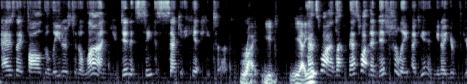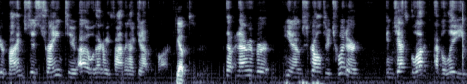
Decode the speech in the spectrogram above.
as they followed the leaders to the line, you didn't see the second hit he took. Right. You. Yeah. You. That's why, like, that's why initially, again, you know, your your mind's just trained to, oh, well, they're gonna be fine. They're gonna get out of the car. Yep. So, and I remember, you know, scrolling through Twitter, and Jeff Gluck, I believe,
